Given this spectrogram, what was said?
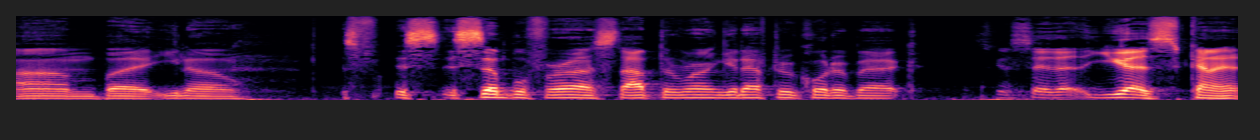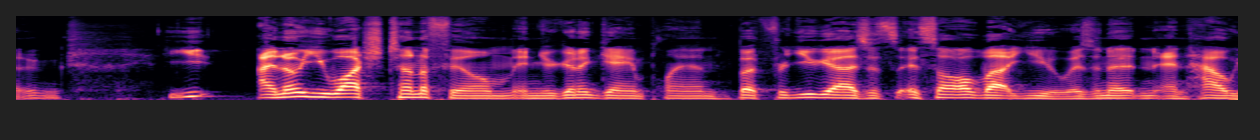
Um, but you know, it's, it's, it's, simple for us: stop the run, get after a quarterback. I was gonna say that you guys kind of. I know you watch a ton of film and you're going to game plan, but for you guys, it's it's all about you, isn't it? And, and how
